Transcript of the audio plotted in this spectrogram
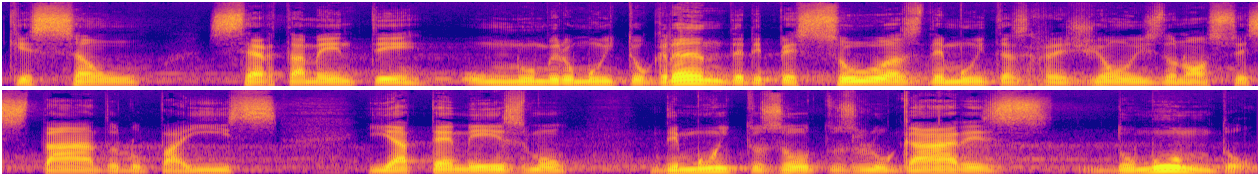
que são certamente um número muito grande de pessoas de muitas regiões do nosso estado, do país e até mesmo de muitos outros lugares do mundo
